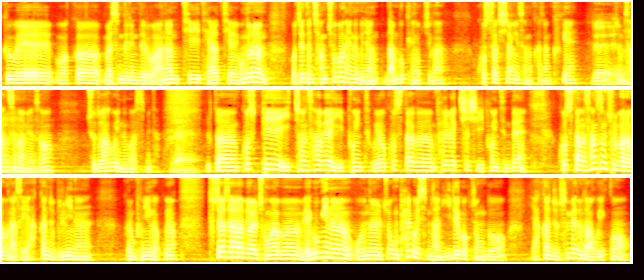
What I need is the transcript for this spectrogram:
그 외에 뭐 아까 말씀드린 대로 아난티, 데아티아이 오늘은 어쨌든 장 초반에는 그냥 남북 경협주가 코스닥 시장에서는 가장 크게 네. 좀 상승하면서 주도하고 있는 것 같습니다. 네. 일단 코스피 2,402포인트고요. 코스닥은 872포인트인데 코스닥은 상승 출발하고 나서 약간 좀 밀리는 그런 분위기 같고요. 투자자별 종합은 외국인은 오늘 조금 팔고 있습니다. 한 200억 정도 약간 좀 순매도 나오고 있고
